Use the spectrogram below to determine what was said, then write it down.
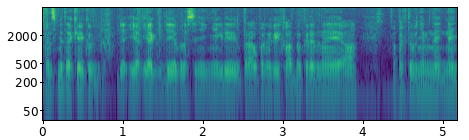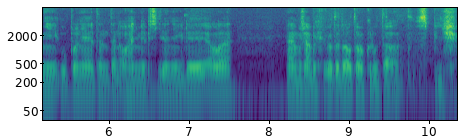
ten Smith taky jako, jak, jak kdy, prostě někdy vypadá úplně takový chladnokrevný a, a pak to v něm ne, není úplně, ten, ten oheň mi přijde někdy, ale ne, možná bych jako to dal toho kruta spíš.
